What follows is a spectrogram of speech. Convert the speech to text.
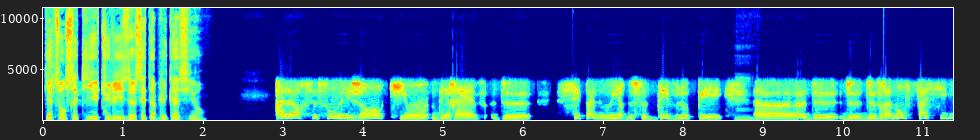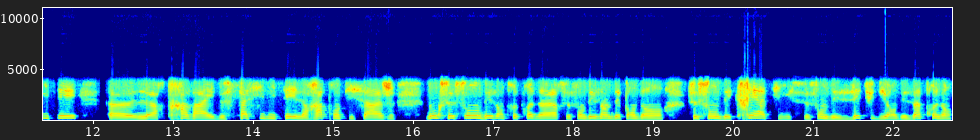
Quels sont ceux qui utilisent cette application? Alors, ce sont des gens qui ont des rêves de s'épanouir, de se développer, hmm. euh, de, vraiment faciliter euh, leur travail, de faciliter leur apprentissage. Donc ce sont des entrepreneurs, ce sont des indépendants, ce sont des créatifs, ce sont des étudiants, des apprenants,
